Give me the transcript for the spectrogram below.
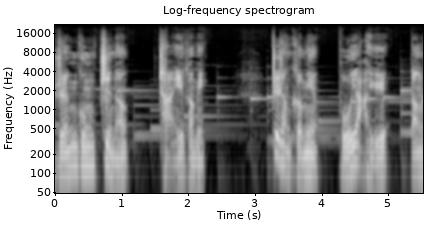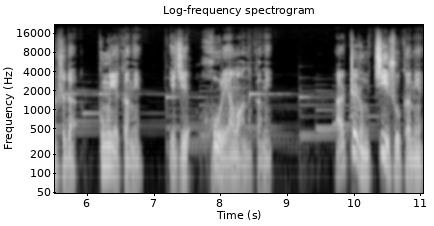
人工智能产业革命。这场革命不亚于当时的工业革命以及互联网的革命。而这种技术革命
